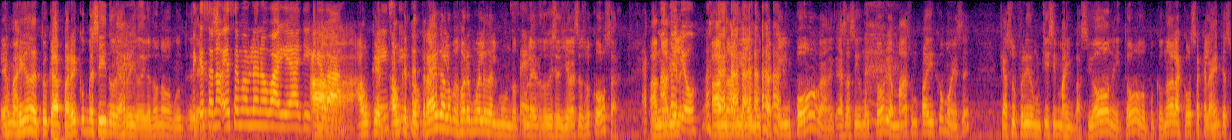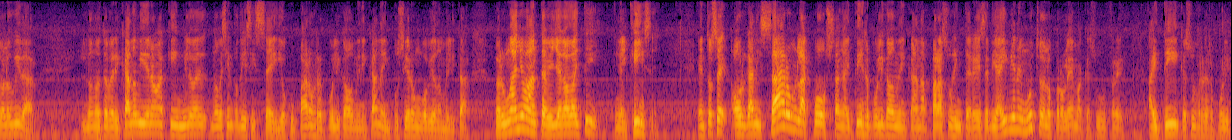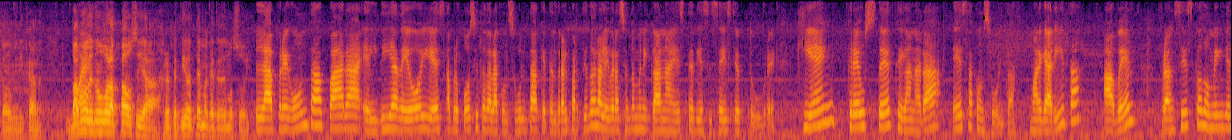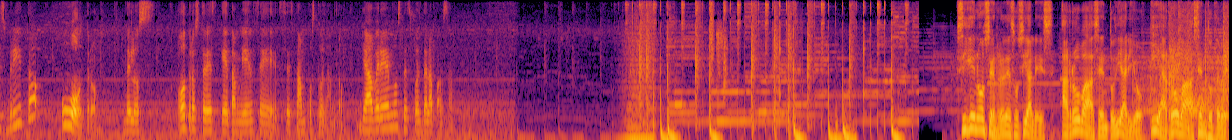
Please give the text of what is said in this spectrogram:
Imagínate tú que aparezca un vecino de arriba y diga, no, no. De que ese mueble no va a ir allí que ah, va. Aunque, aunque te traiga los mejores muebles del mundo, tú le dices, llévese sus cosas. A nadie, le, a nadie le gusta que le impongan. Esa ha sido una historia, más un país como ese, que ha sufrido muchísimas invasiones y todo, porque una de las cosas que la gente suele olvidar, los norteamericanos vinieron aquí en 1916 y ocuparon República Dominicana e impusieron un gobierno militar. Pero un año antes había llegado a Haití, en el 15. Entonces organizaron la cosa en Haití y República Dominicana para sus intereses. De ahí vienen muchos de los problemas que sufre Haití, que sufre República Dominicana. Vamos de nuevo a la pausa y a repetir el tema que tenemos hoy. La pregunta para el día de hoy es a propósito de la consulta que tendrá el Partido de la Liberación Dominicana este 16 de octubre. ¿Quién cree usted que ganará esa consulta? ¿Margarita, Abel, Francisco Domínguez Brito u otro de los otros tres que también se, se están postulando? Ya veremos después de la pausa. Síguenos en redes sociales, arroba acento diario y arroba acento TV.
